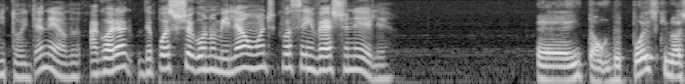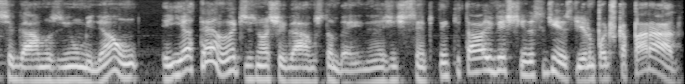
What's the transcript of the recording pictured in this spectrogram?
Estou entendendo. Agora, depois que chegou no milhão, onde que você investe nele? É, então, depois que nós chegarmos em um milhão, e até antes nós chegarmos também, né? A gente sempre tem que estar tá investindo esse dinheiro, esse dinheiro não pode ficar parado.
